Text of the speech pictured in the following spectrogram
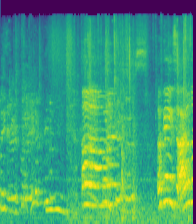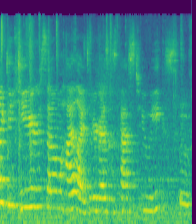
Thank you. Um, okay, so I would like to hear some highlights of your guys' past two weeks. Oof.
